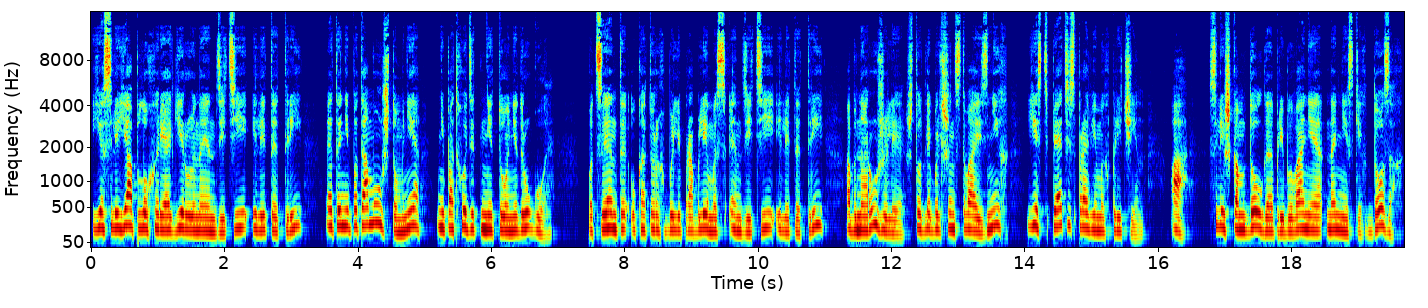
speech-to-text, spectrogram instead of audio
Если я плохо реагирую на НДТ или Т3, это не потому, что мне не подходит ни то, ни другое. Пациенты, у которых были проблемы с НДТ или Т3, обнаружили, что для большинства из них есть пять исправимых причин. А. Слишком долгое пребывание на низких дозах.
